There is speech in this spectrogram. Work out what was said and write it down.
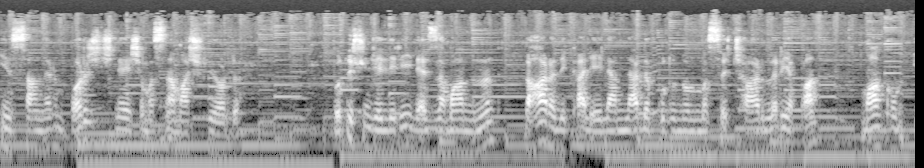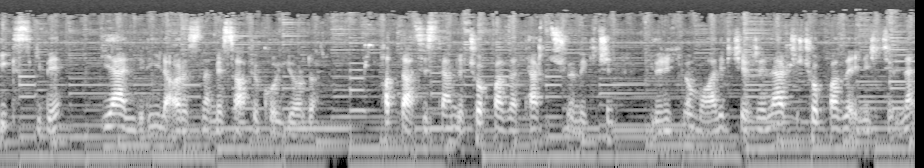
insanların barış içinde yaşamasını amaçlıyordu. Bu düşünceleriyle zamanının daha radikal eylemlerde bulunulması çağrıları yapan Malcolm X gibi diğerleriyle arasına mesafe koyuyordu. Hatta sistemde çok fazla ters düşmemek için yönetime muhalif çevrelerce çok fazla eleştirilen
